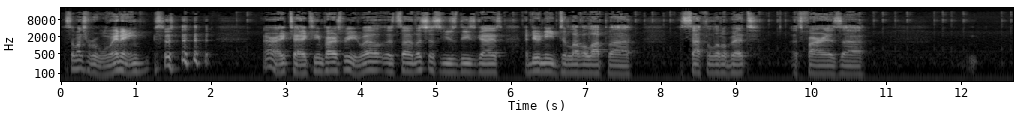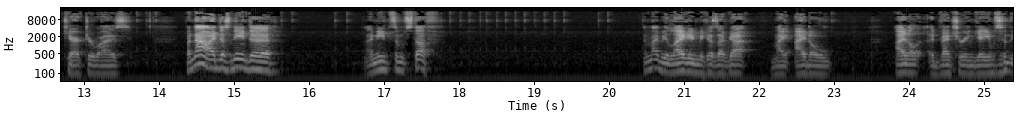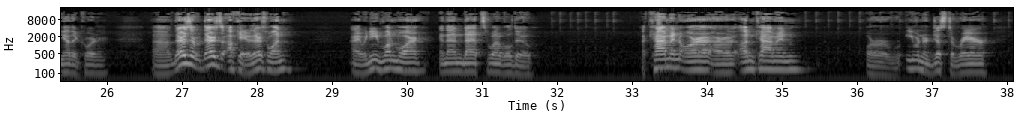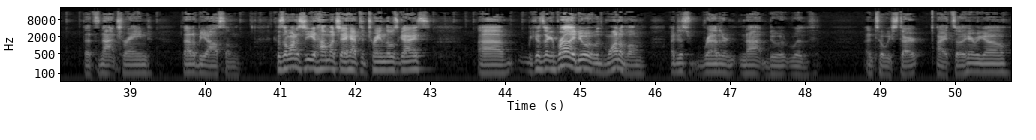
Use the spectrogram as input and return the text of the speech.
So much for winning. All right, tag team power speed. Well, let's uh, let's just use these guys. I do need to level up uh, Seth a little bit as far as uh, character wise, but now I just need to. I need some stuff. It might be lagging because I've got my idle, idle adventuring games in the other corner. Uh, there's a there's okay. There's one. All right, we need one more, and then that's what we'll do. A common or or uncommon, or even or just a rare that's not trained. That'll be awesome. Because I want to see how much I have to train those guys. Uh, because I could probably do it with one of them. I just rather not do it with until we start. All right, so here we go.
